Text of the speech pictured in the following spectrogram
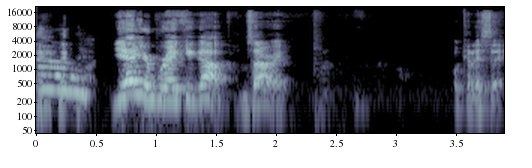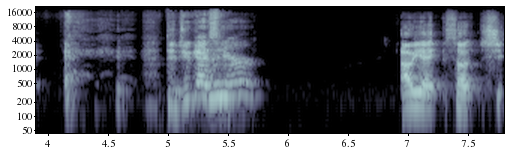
no! yeah, you're breaking up. I'm sorry. What can I say? Did you guys hear? Oh yeah. So she,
